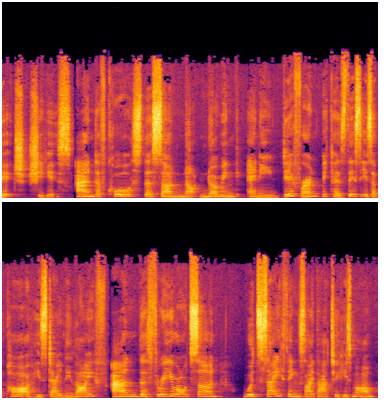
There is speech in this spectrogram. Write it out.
bitch she is. And of course, the son not knowing any different because this is a part of his daily life. And the three year old son would say things like that to his mom.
